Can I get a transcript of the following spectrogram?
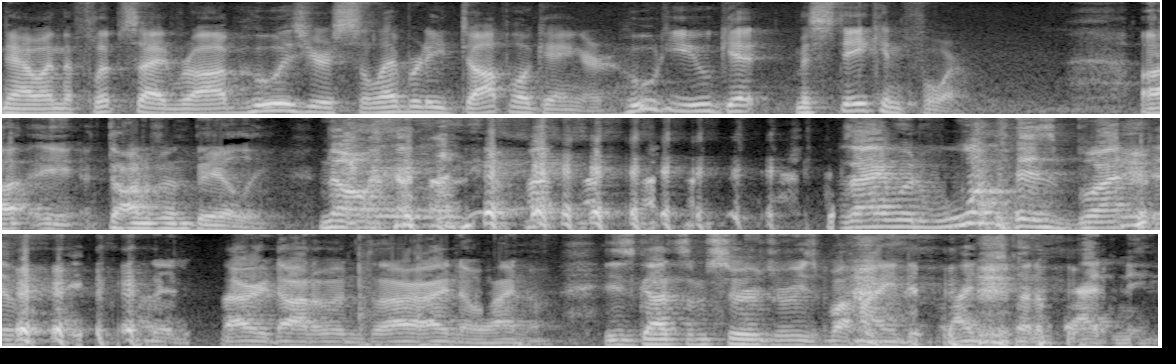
Now, on the flip side, Rob, who is your celebrity doppelganger? Who do you get mistaken for? Uh, eh, Donovan Bailey. No, because I would whoop his butt. If Sorry, Donovan. Sorry, I know, I know. He's got some surgeries behind him. I just got a bad knee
